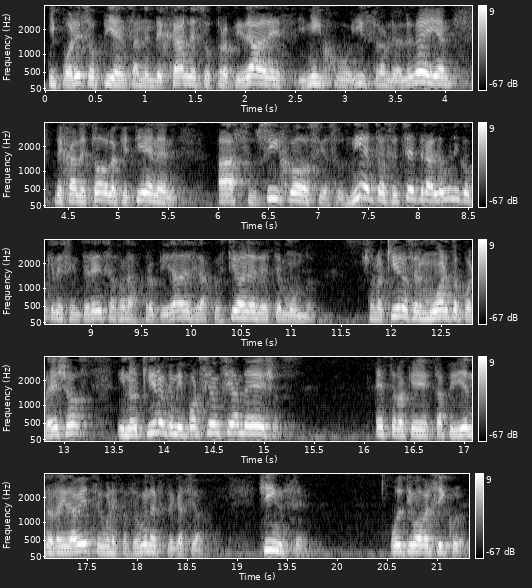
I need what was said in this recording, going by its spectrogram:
y por eso piensan en dejarle sus propiedades, Mihu, Israel, dejarle todo lo que tienen a sus hijos y a sus nietos, etc. Lo único que les interesa son las propiedades y las cuestiones de este mundo. Yo no quiero ser muerto por ellos y no quiero que mi porción sean de ellos. Esto es lo que está pidiendo el rey David según esta segunda explicación. 15. Último versículo.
